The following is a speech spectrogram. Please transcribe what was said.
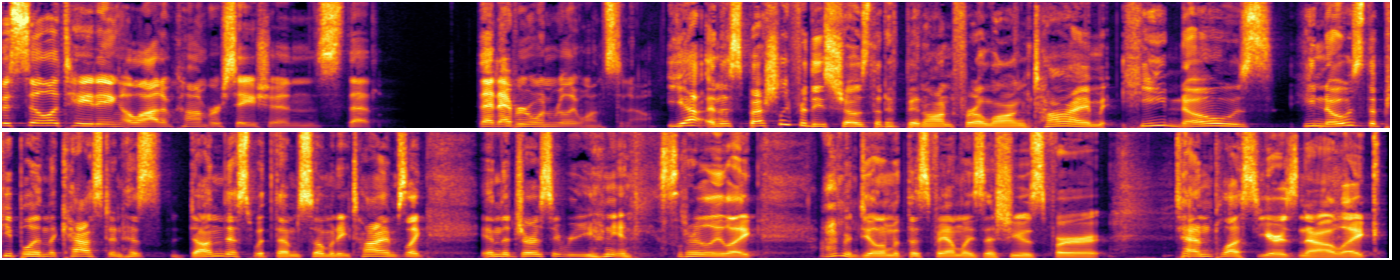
facilitating a lot of conversations that that everyone really wants to know. Yeah, and especially for these shows that have been on for a long time, he knows he knows the people in the cast and has done this with them so many times. Like in the Jersey reunion, he's literally like, I've been dealing with this family's issues for 10 plus years now. Like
